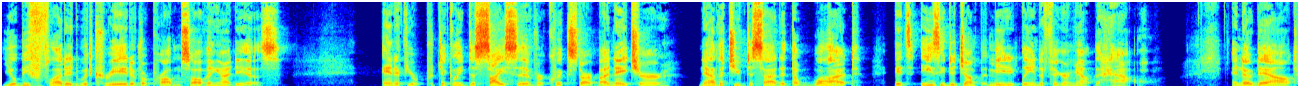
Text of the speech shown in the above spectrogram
You'll be flooded with creative or problem solving ideas. And if you're particularly decisive or quick start by nature, now that you've decided the what, it's easy to jump immediately into figuring out the how. And no doubt,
